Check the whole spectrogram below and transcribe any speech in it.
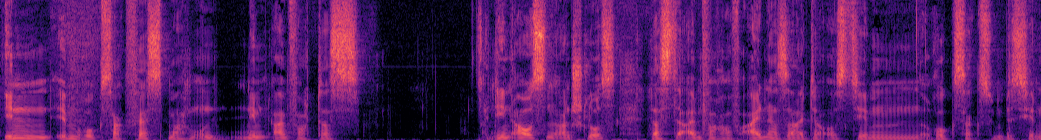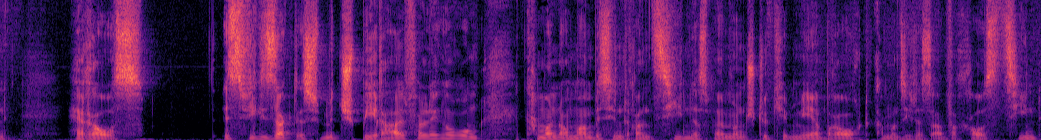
innen im Rucksack festmachen und nehmt einfach das den Außenanschluss lasst ihr einfach auf einer Seite aus dem Rucksack so ein bisschen heraus. Ist wie gesagt, ist mit Spiralverlängerung. Kann man auch mal ein bisschen dran ziehen, dass wenn man ein Stückchen mehr braucht, kann man sich das einfach rausziehen.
